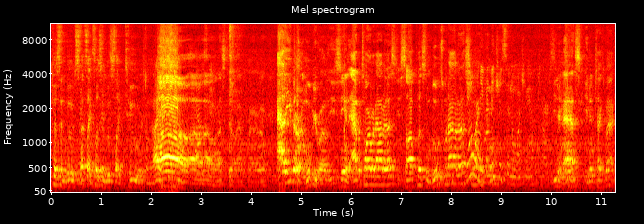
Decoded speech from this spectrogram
Puss in Boots, that's like Puss in Boots like two or something. Oh, I, oh, oh, I oh, oh, oh, still haven't. I don't know. Al, you been on a movie run. You seen Avatar without us? You saw Puss in Boots without us? Y'all weren't even interested in watching Avatars. You didn't ask. You didn't text back.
